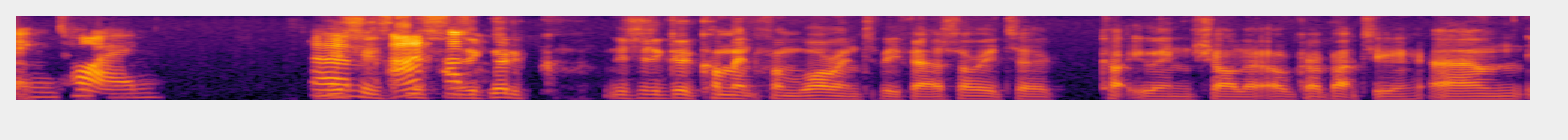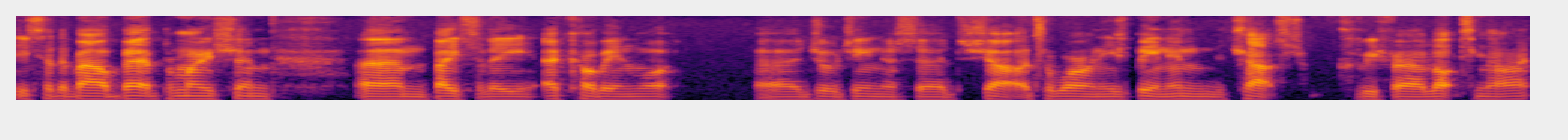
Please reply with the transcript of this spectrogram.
getting time this Um, is and- this is a good this is a good comment from Warren. To be fair, sorry to cut you in, Charlotte. I'll go back to you. Um, he said about better promotion, um, basically echoing what uh, Georgina said. Shout out to Warren. He's been in the chat. To be fair, a lot tonight.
